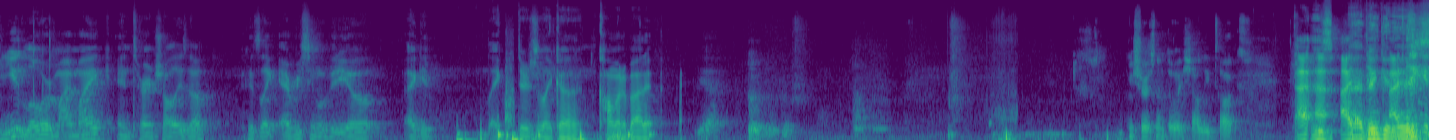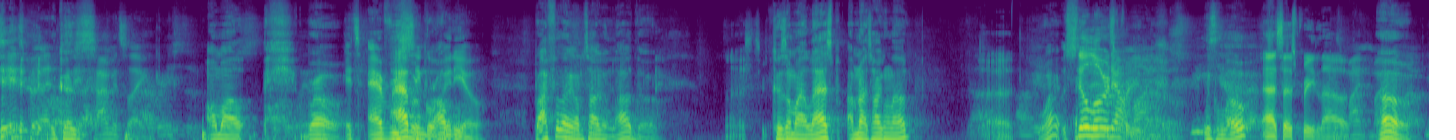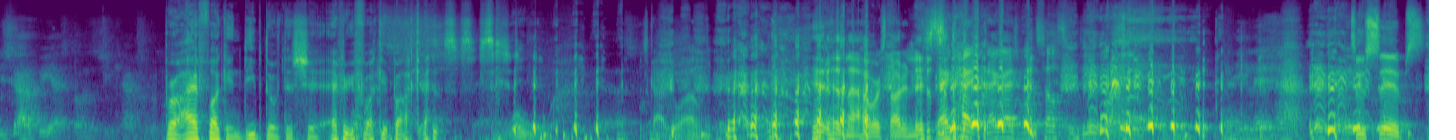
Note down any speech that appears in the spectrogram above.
Can you lower my mic and turn Charlie's up? Because like every single video, I get like there's like a comment about it. Yeah. You sure it's not the way Charlie talks? I, I, I, I think it I is. think it is, but at the Because- same time, it's like On my, bro, it's every I have a single problem. video. But I feel like I'm talking loud though. No, that's too. Because on my last, I'm not talking loud. Uh, what? Still lower down pretty mine. loud. though. It's low, That's that's pretty loud. Mine, mine Oh. You just gotta be as close as you can. to the bro. I fucking deep throat this shit every fucking podcast. This guy's wild. that's not how we're starting this. that guy, that guy's one seltzer deep. right now. And he lit now. Two sips.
